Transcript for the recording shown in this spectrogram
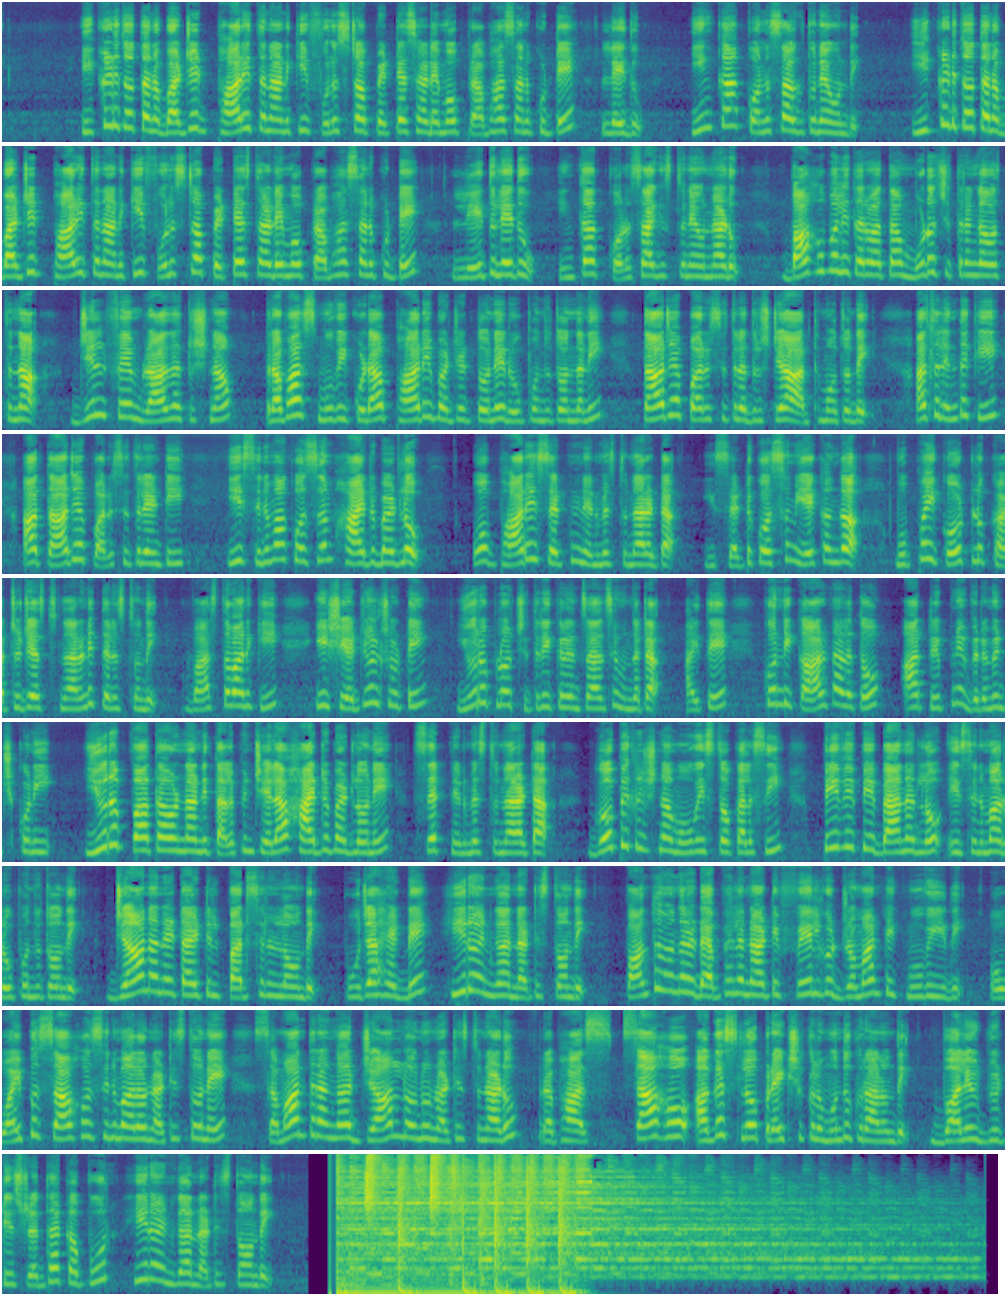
ఇక్కడితో తన బడ్జెట్ భారీతనానికి ఫుల్ స్టాప్ పెట్టేశాడేమో ప్రభాస్ అనుకుంటే లేదు. ఇంకా కొనసాగుతూనే ఉంది. ఇక్కడితో తన బడ్జెట్ భారీతనానికి ఫుల్ స్టాప్ పెట్టేస్తాడేమో ప్రభాస్ అనుకుంటే లేదు లేదు ఇంకా కొనసాగిస్తూనే ఉన్నాడు. బాహుబలి తర్వాత మూడో చిత్రంగా వస్తున్న జిల్ ఫేమ్ రాధాకృష్ణ ప్రభాస్ మూవీ కూడా భారీ బడ్జెట్తోనే రూపొందుతోందని తాజా పరిస్థితుల దృష్ట్యా అర్థమవుతుంది. అసలు ఇంతకీ ఆ తాజా పరిస్థితులేంటి? ఈ సినిమా కోసం హైదరాబాద్లో ఓ భారీ సెట్ను నిర్మిస్తున్నారట. ఈ సెట్ కోసం ఏకంగా ముప్పై కోట్లు ఖర్చు చేస్తున్నారని తెలుస్తుంది. వాస్తవానికి ఈ షెడ్యూల్ షూటింగ్ యూరోప్లో చిత్రీకరించాల్సి ఉందట. అయితే కొన్ని కారణాలతో ఆ ట్రిప్ని విరమించుకుని యూరప్ వాతావరణాన్ని తలపించేలా హైదరాబాద్లోనే సెట్ నిర్మిస్తున్నారట. గోపికృష్ణ మూవీస్తో కలిసి పీవీపీ బ్యానర్లో ఈ సినిమా రూపొందుతోంది. జాన్ అనే టైటిల్ పరిశీలనలో ఉంది. పూజా హెగ్డే హీరోయిన్గా నటిస్తోంది. పంతొమ్మిది వందల డెబ్బైల నాటి ఫేల్ గుడ్ రొమాంటిక్ మూవీ ఇది. ఓవైపు సాహో సినిమాలో నటిస్తూనే సమాంతరంగా జాన్ లోనూ నటిస్తున్నాడు ప్రభాస్. సాహో ఆగస్ట్లో ప్రేక్షకుల ముందుకు రానుంది. బాలీవుడ్ బ్యూటీ శ్రద్ధా కపూర్ హీరోయిన్గా నటిస్తోంది.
